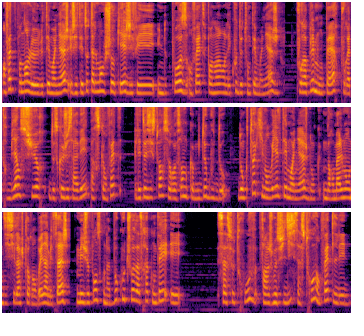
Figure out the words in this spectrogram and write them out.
en fait, pendant le, témoignage, j'étais totalement choquée. J'ai fait une pause, en fait, pendant l'écoute de ton témoignage, pour appeler mon père, pour être bien sûr de ce que je savais, parce qu'en fait, les deux histoires se ressemblent comme deux gouttes d'eau. Donc toi qui m'envoyais le témoignage, donc normalement d'ici là je t'aurais envoyé un message, mais je pense qu'on a beaucoup de choses à se raconter et ça se trouve, enfin je me suis dit, ça se trouve en fait les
